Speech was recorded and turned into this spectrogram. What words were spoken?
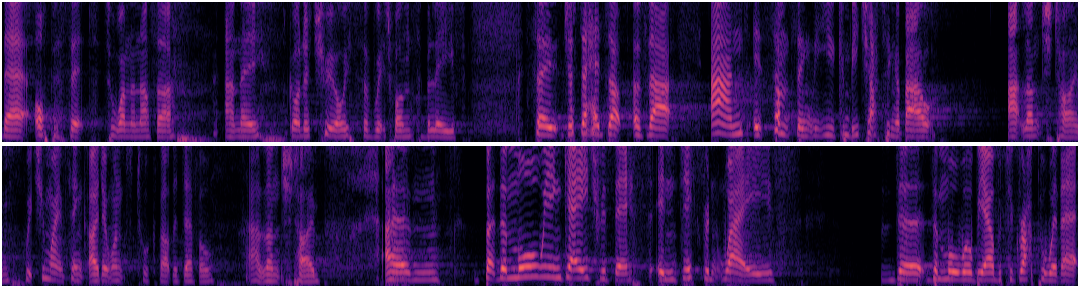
they're opposite to one another and they got a choice of which one to believe. So, just a heads up of that. And it's something that you can be chatting about at lunchtime, which you might think, I don't want to talk about the devil at lunchtime. Um, but the more we engage with this in different ways, the, the more we'll be able to grapple with it.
